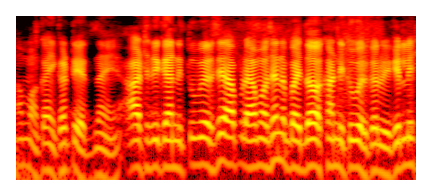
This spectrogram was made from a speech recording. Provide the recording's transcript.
આમાં કાંઈ ઘટે જ નહીં. આઠ વીઘાની તુવેર છે. આપણે આમાં છે ને ભાઈ દવા ખાંડી તુવેર કરવી. કેટલી?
